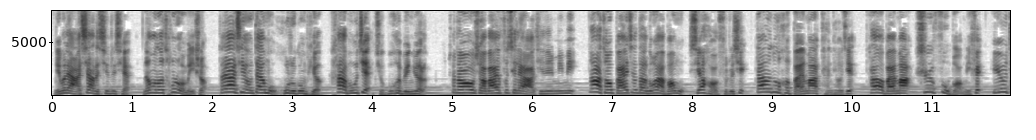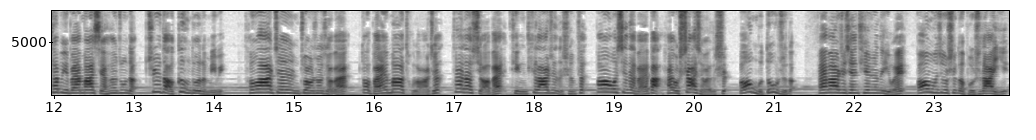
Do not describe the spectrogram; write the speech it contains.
你们俩下了线之前，能不能通知我们一声？大家先用弹幕呼出公屏，看不见就不会被虐了。这头小白夫妻俩甜甜蜜蜜，那头白家的聋哑保姆写好辞职信，单独和白妈谈条件。他要白妈支付保密费，因为他比白妈想象中的知道更多的秘密。从阿珍撞伤小白，到白妈捅了阿珍，再到小白顶替了阿珍的身份，包括现在白爸还有杀小白的事，保姆都知道。白妈之前天真的以为保姆就是个朴实的阿姨，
